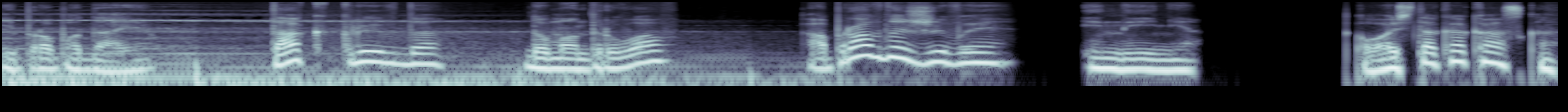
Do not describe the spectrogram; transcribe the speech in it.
і пропадає. Так кривда домандрував, а правда живе і нині. Ось така казка.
